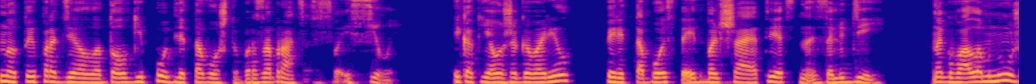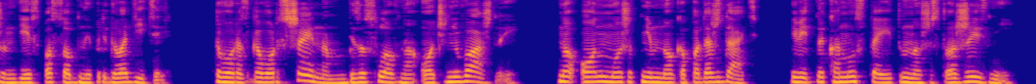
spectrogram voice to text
но ты проделала долгий путь для того, чтобы разобраться со своей силой. И, как я уже говорил, перед тобой стоит большая ответственность за людей. Нагвалам нужен дееспособный предводитель. Твой разговор с Шейном, безусловно, очень важный, но он может немного подождать, ведь на кону стоит множество жизней.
